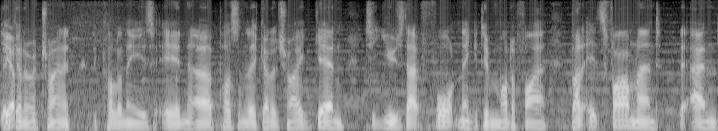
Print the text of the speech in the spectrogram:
They're yep. going to try and attack the colonies in uh, Poznan. They're going to try again to use that fort negative modifier, but it's farmland, and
